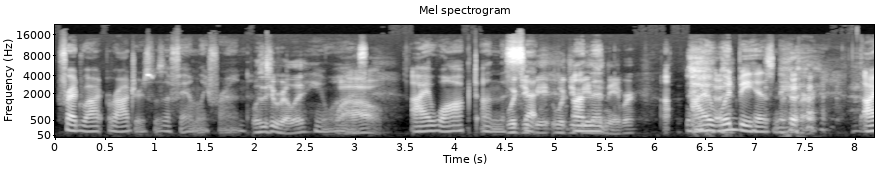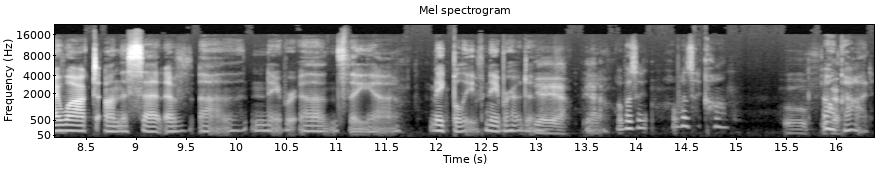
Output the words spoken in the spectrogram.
Fred Rogers was a family friend. Was he really? He was. wow I walked on the Would you set. be Would you on be the, his neighbor? I would be his neighbor. I walked on the set of uh, neighbor uh, the uh, make believe neighborhood. Of, Yeah, yeah, yeah. What was it? What was it called? Ooh, Oh okay. God.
